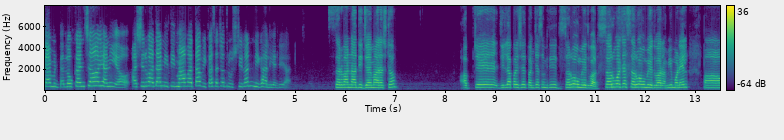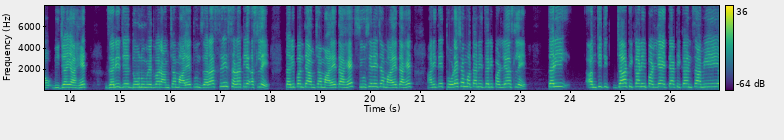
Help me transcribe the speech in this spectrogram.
काय म्हणतात लोकांच्या यांनी आशीर्वादाने ती नाव आता विकासाच्या दृष्टीला निघालेली आहे. सर्वांना आधी जय महाराष्ट्र. आमचे जिल्हा परिषद पंचायत समितीचे सर्व उमेदवार सर्वच्या सर्व उमेदवार आम्ही म्हणेल विजयी आहेत. जरी जे दोन उमेदवार आमच्या माळेतून जरासरी सडकले असले तरी पण ते आमच्या माळेत आहेत शिवसेनेच्या माळेत आहेत. आणि ते थोड्याशा मताने जरी पडले असले तरी आमची ती ज्या ठिकाणी पडली आहे त्या ठिकाणचा आम्ही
